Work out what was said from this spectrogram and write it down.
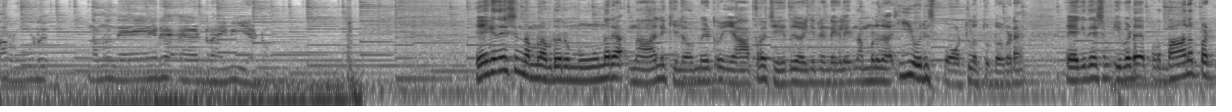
ആ റോഡ് നമ്മൾ നേരെ ഡ്രൈവ് ചെയ്യാട്ടോ ഏകദേശം നമ്മൾ അവിടെ ഒരു മൂന്നര നാല് കിലോമീറ്റർ യാത്ര ചെയ്ത് കഴിഞ്ഞിട്ടുണ്ടെങ്കിൽ നമ്മൾ ഈ ഒരു സ്പോട്ടിലെത്തുട്ടോ ഇവിടെ. ഏകദേശം ഇവിടെ പ്രധാനപ്പെട്ട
